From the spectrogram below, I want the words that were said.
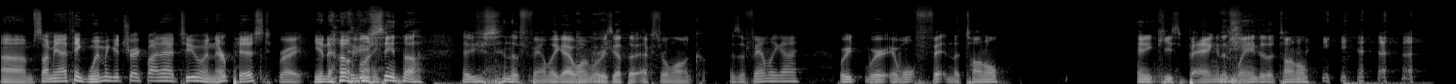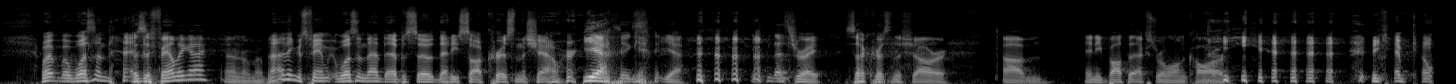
Um, so I mean, I think women get tricked by that too, and they're pissed. Right. You know. Have you seen the Have you seen the Family Guy one where he's got the extra long? co- Is it Family Guy where he, where it won't fit in the tunnel, and he keeps banging his way into the tunnel? What, but wasn't that? Is it Family Guy? I don't remember. I think it was family. Wasn't that the episode that he saw Chris in the shower? Yeah, yeah, that's right. Saw Chris in the shower, um, and he bought the extra long car he kept going.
